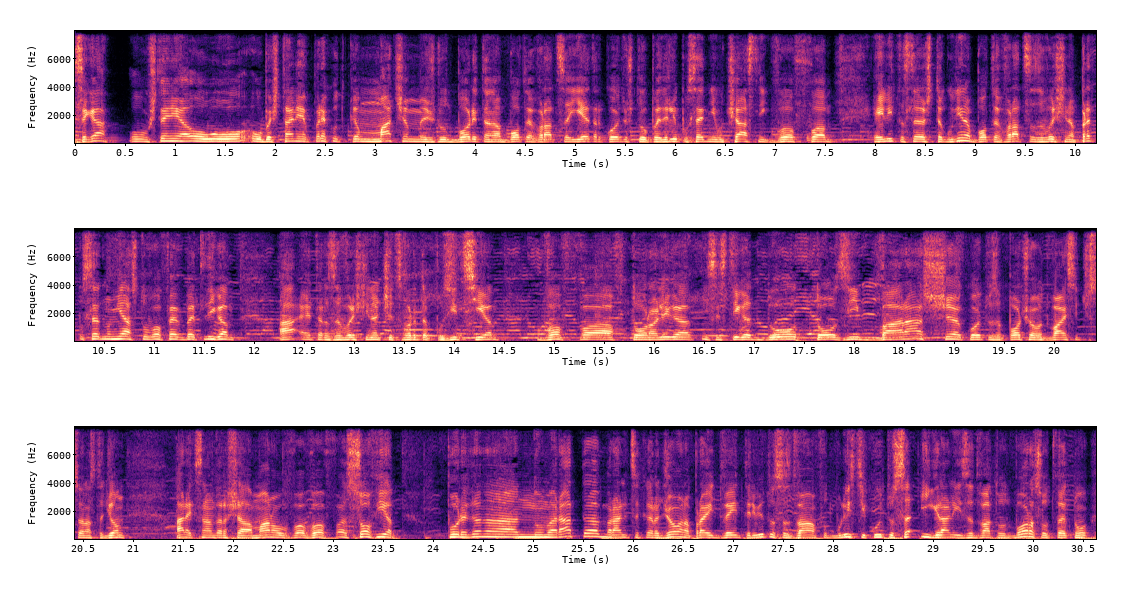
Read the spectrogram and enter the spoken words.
Сега обобщение, обещания преход към матча между отборите на Боте Враца и Етър, който ще определи последния участник в елита следващата година. Боте Враца завърши на предпоследно място в FBET лига, а Етър завърши на четвърта позиция в втора лига и се стига до този бараж, който започва в 20 часа на стадион Александър Шаламанов в София. По реда на номерата, Ралица Караджова направи две интервюта с двама футболисти, които са играли и за двата отбора. Съответно,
